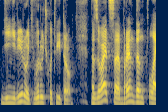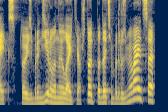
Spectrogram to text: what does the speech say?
генерировать выручку Твиттеру. Называется Branded Likes, то есть брендированные лайки. Что это под этим подразумевается?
